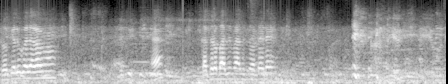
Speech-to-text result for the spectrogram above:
ઠોકેલું કદાળામાં હે? કચરો બાજુ બાજુ ચોટે ચાર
